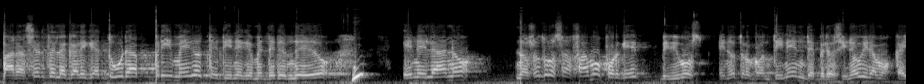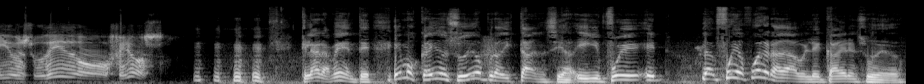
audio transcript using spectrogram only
para hacerte la caricatura primero te tiene que meter un dedo uh. en el ano nosotros zafamos porque vivimos en otro continente, pero si no hubiéramos caído en su dedo feroz. Claramente, hemos caído en su dedo pero a distancia y fue, fue, fue agradable caer en su dedo.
